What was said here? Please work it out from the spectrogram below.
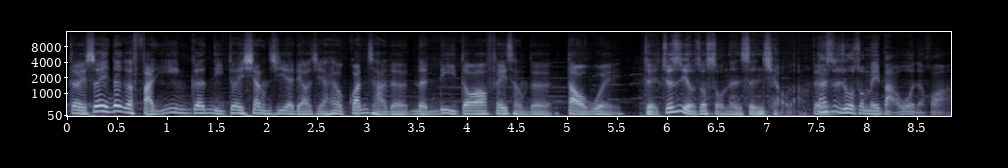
对，所以那个反应跟你对相机的了解，还有观察的能力都要非常的到位。对，就是有时候熟能生巧啦。对但是如果说没把握的话，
